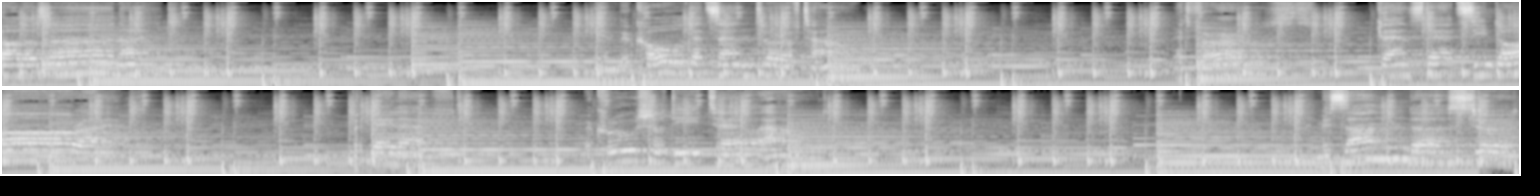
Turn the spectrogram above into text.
dollars a night. In the cold dead center of town. At first, glance that seemed alright. But they left a crucial detail out. Misunderstood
